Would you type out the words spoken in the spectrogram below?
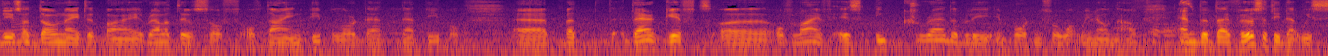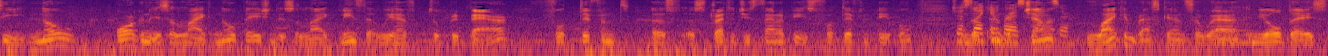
these are donated by relatives of, of dying people or dead, dead people. Uh, but th- their gift uh, of life is incredibly important for what we know now. And the diversity that we see, no organ is alike, no patient is alike, means that we have to prepare for different uh, uh, strategies, therapies for different people. Just the- like in breast cancer. Like in breast cancer, where in the old days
